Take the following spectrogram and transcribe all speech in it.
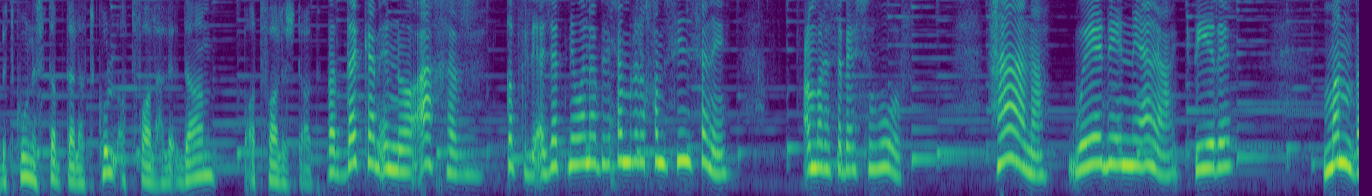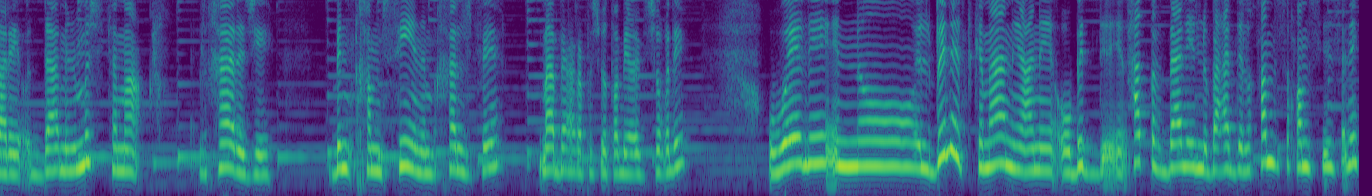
بتكون استبدلت كل أطفالها القدام بأطفال جداد. بتذكر إنه آخر طفلة أجتني وأنا بعمر الخمسين سنة. عمرها سبع شهور. هانا ويلي إني أنا كبيرة منظري قدام المجتمع الخارجي بنت خمسين مخلفة ما بعرف شو طبيعة شغلي. ويلي البنت كمان يعني وبدي حاطة في بالي إنه بعد ال 55 سنة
